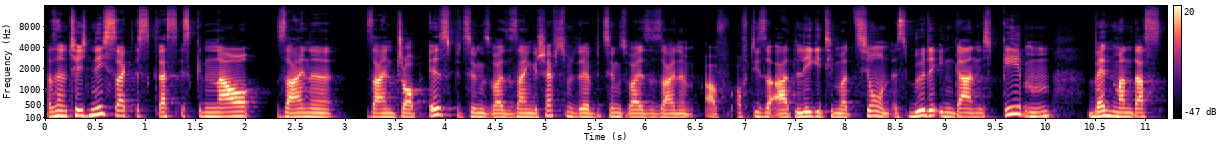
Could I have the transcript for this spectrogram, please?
Was er natürlich nicht sagt, ist, das ist genau seine, sein Job ist, beziehungsweise sein Geschäftsmodell, beziehungsweise seine auf, auf diese Art Legitimation. Es würde ihn gar nicht geben, wenn man das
